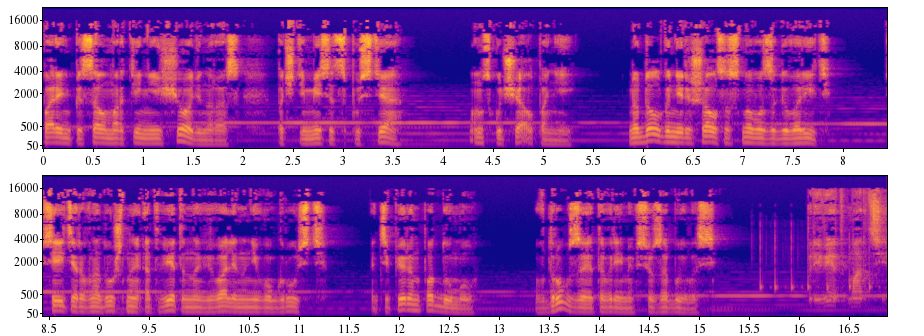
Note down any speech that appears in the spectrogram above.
Парень писал Мартине еще один раз, почти месяц спустя. Он скучал по ней, но долго не решался снова заговорить. Все эти равнодушные ответы навевали на него грусть. А теперь он подумал, вдруг за это время все забылось. «Привет, Марти.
